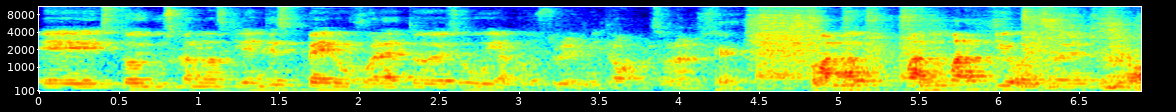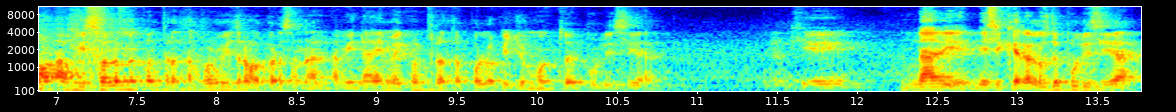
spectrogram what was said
eh, estoy buscando más clientes, pero fuera de todo eso voy a construir mi trabajo personal. Sí. ¿Cuándo, ¿cuándo partió eso? de- No, a mí solo me contratan por mi trabajo personal. A mí nadie me contrata por lo que yo monto de publicidad. Que, Nadie, ni siquiera los de publicidad.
